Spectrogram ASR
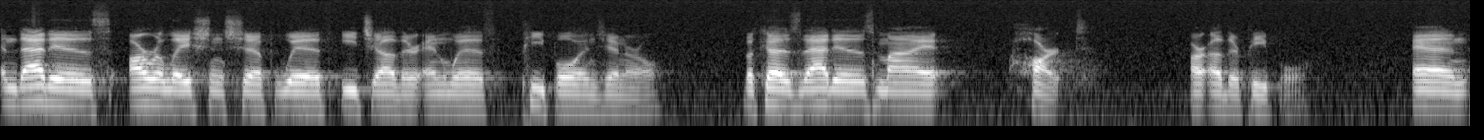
and that is our relationship with each other and with people in general. Because that is my heart, our other people. And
